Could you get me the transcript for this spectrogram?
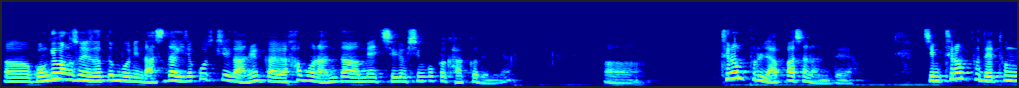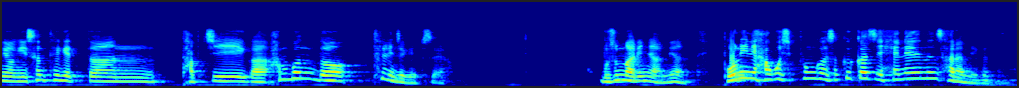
어, 공개 방송에서 어떤 분이 나스닥 이제 꽂지가 않을까요? 하고 난 다음에 지금 신고가 갔거든요. 어, 트럼프를 얕봐서는 안 돼요. 지금 트럼프 대통령이 선택했던 답지가 한 번도 틀린 적이 없어요. 무슨 말이냐면 본인이 하고 싶은 것을 끝까지 해내는 사람이거든요.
